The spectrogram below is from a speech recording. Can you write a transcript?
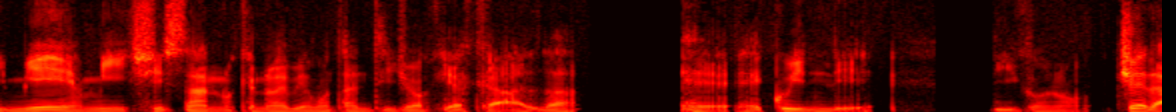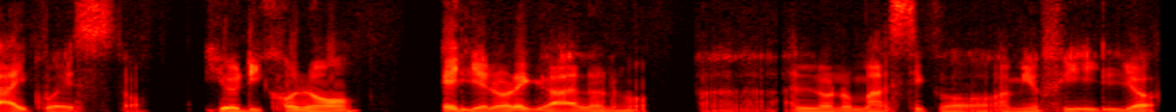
i miei amici sanno che noi abbiamo tanti giochi a casa e, e quindi dicono ce l'hai questo? Io dico no e glielo regalano eh, all'onomastico a mio figlio.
